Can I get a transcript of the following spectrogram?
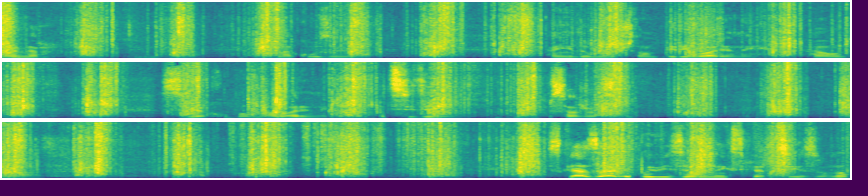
номер на кузове. Они думали, что он переваренный, а он сверху был наваренный, как под сиденьем пассажирским. Вот. Сказали, повезем на экспертизу. Ну,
